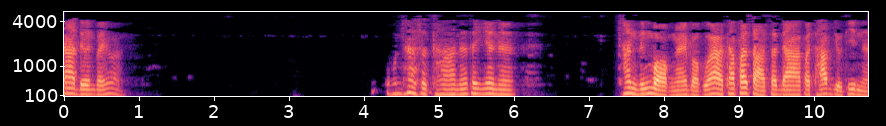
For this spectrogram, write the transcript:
กล้าเดินไปวะ โอ้น่าศรัทธานะท่านเนี้ยนะท่านถึงบอกไง บอกว่า ถ้าพระศาสดาประทับอยู่ที่ไหน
